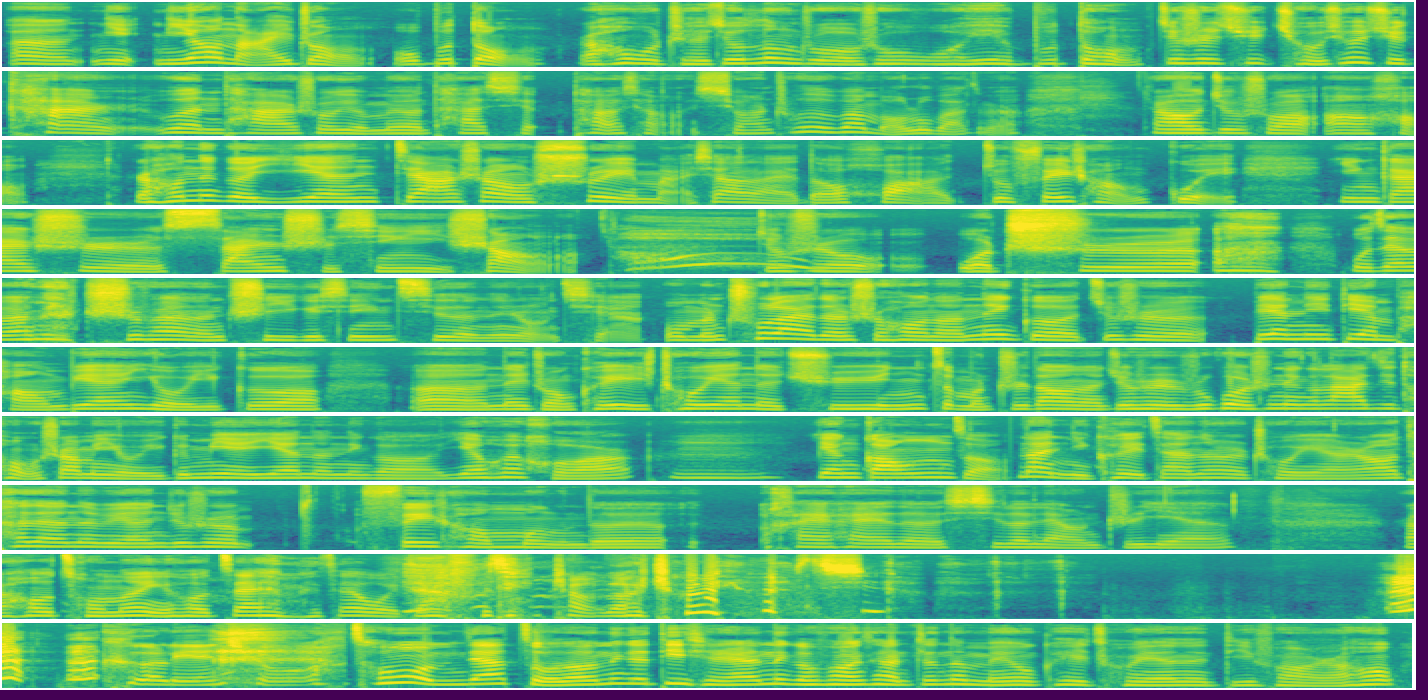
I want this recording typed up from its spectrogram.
嗯，你你要哪一种？我不懂，然后我直接就愣住了，我说我也不懂，就是去球球去看，问他说有没有他喜他想喜欢抽的万宝路吧，怎么样？然后就说啊好，然后那个烟加上税买下来的话就非常贵，应该是三十星以上了。就是我吃，我在外面吃饭能吃一个星期的那种钱。我们出来的时候呢，那个就是便利店旁边有一个，呃，那种可以抽烟的区域。你怎么知道呢？就是如果是那个垃圾桶上面有一个灭烟的那个烟灰盒儿、嗯，烟缸子，那你可以在那儿抽烟。然后他在那边就是 非常猛的嗨嗨的吸了两支烟，然后从那以后再也没在我家附近找到抽烟的区。可怜球。从我们家走到那个地铁站那个方向，真的没有可以抽烟的地方。然后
